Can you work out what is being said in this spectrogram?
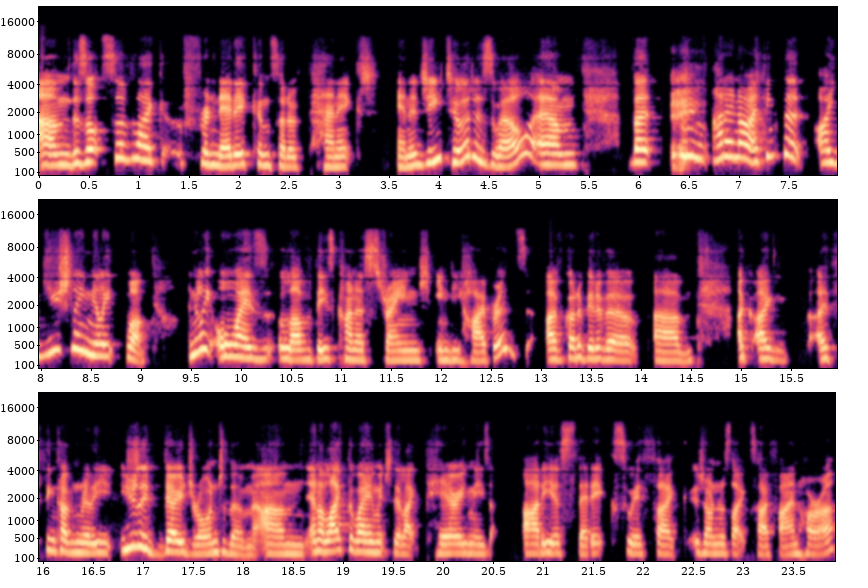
Um, there's lots of like frenetic and sort of panicked energy to it as well. Um, but I don't know. I think that I usually nearly well. I nearly always love these kind of strange indie hybrids. I've got a bit of a, um, I, I, I think I'm really usually very drawn to them, um, and I like the way in which they're like pairing these arty aesthetics with like genres like sci-fi and horror.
